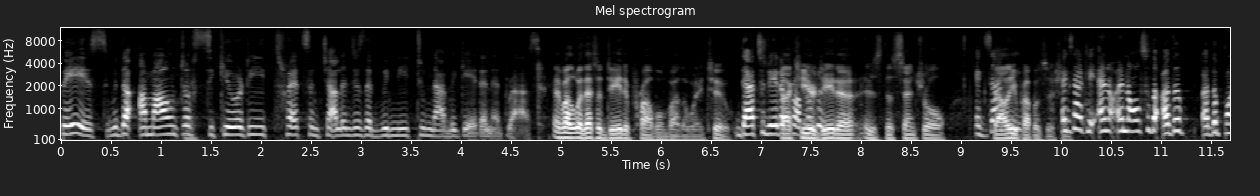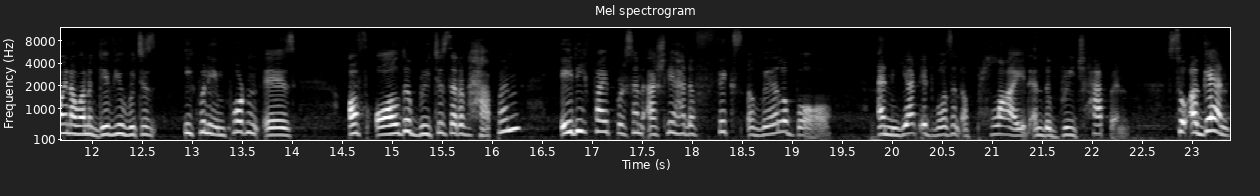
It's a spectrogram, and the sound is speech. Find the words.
pace with the amount of security threats and challenges that we need to navigate and address. And by the way, that's a data problem, by the way, too. That's a data Back to your data is the central exactly. value proposition. Exactly, and, and also the other, other point I want to give you, which is equally important, is of all the breaches that have happened, 85% actually had a fix available, and yet it wasn't applied, and the breach happened. So again,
